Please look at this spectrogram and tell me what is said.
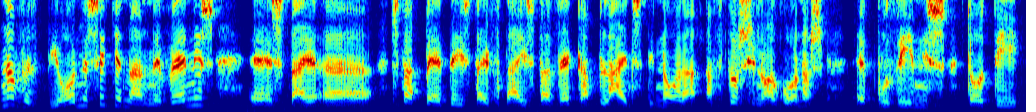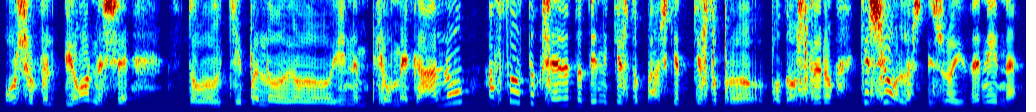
να βελτιώνεσαι και να ανεβαίνεις στα, στα 5 ή στα 7 ή στα 10 blinds την ώρα αυτός είναι ο αγώνας ε, που δίνεις. Το ότι όσο βελτιώνεσαι το κύπελο είναι πιο μεγάλο, αυτό το ξέρετε ότι είναι και στο μπάσκετ και στο ποδόσφαιρο και σε όλα στη ζωή, δεν είναι;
